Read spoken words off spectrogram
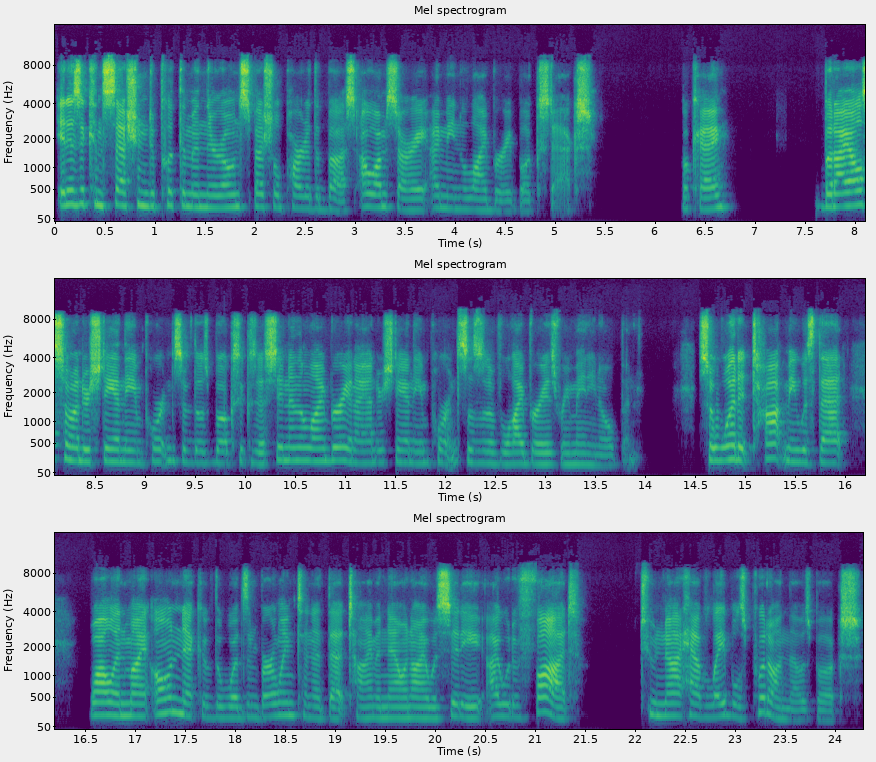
It is a concession to put them in their own special part of the bus. Oh, I'm sorry. I mean the library book stacks. Okay but I also understand the importance of those books existing in the library, and I understand the importances of libraries remaining open. So, what it taught me was that while in my own neck of the woods in Burlington at that time and now in Iowa City, I would have fought to not have labels put on those books.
